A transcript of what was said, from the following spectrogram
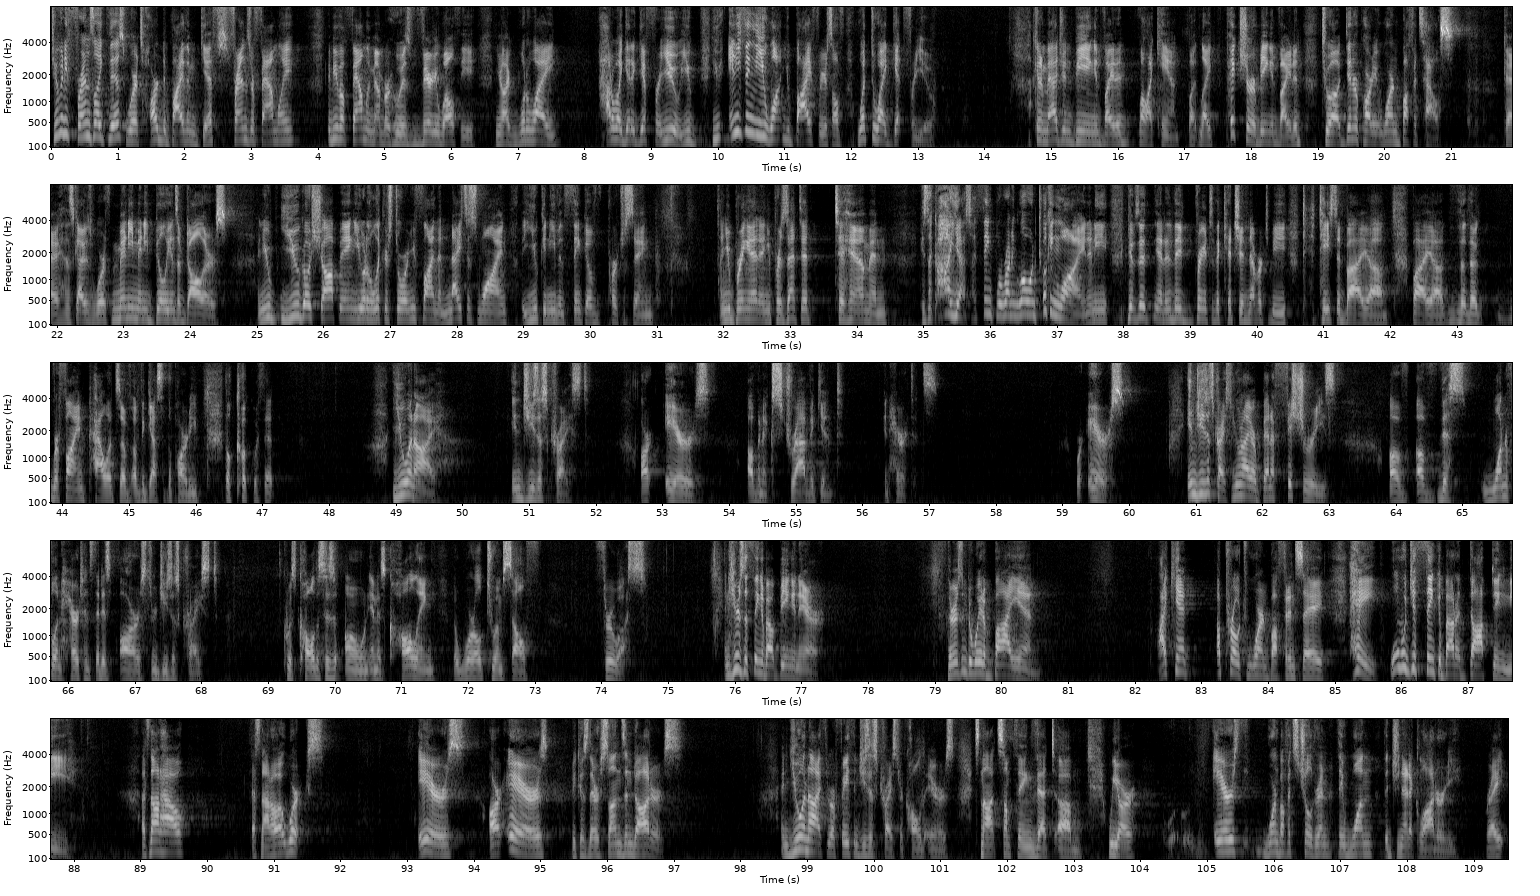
Do you have any friends like this where it's hard to buy them gifts, friends or family? Maybe you have a family member who is very wealthy, and you're like, what do I, how do I get a gift for you? You, you anything that you want, you buy for yourself. What do I get for you? I can imagine being invited, well, I can't, but like picture being invited to a dinner party at Warren Buffett's house. Okay, this guy who's worth many, many billions of dollars and you, you go shopping, you go to the liquor store, and you find the nicest wine that you can even think of purchasing. And you bring it and you present it to him, and he's like, ah, oh, yes, I think we're running low on cooking wine. And he gives it, you know, they bring it to the kitchen, never to be t- tasted by, uh, by uh, the, the refined palates of, of the guests at the party. They'll cook with it. You and I, in Jesus Christ, are heirs of an extravagant inheritance. We're heirs. In Jesus Christ, you and I are beneficiaries of, of this wonderful inheritance that is ours through Jesus Christ, who has called us his own and is calling the world to himself through us. And here's the thing about being an heir there isn't a way to buy in. I can't approach Warren Buffett and say, hey, what would you think about adopting me? That's not how, that's not how it works. Heirs are heirs because they're sons and daughters. And you and I, through our faith in Jesus Christ, are called heirs. It's not something that um, we are heirs. Warren Buffett's children, they won the genetic lottery, right?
